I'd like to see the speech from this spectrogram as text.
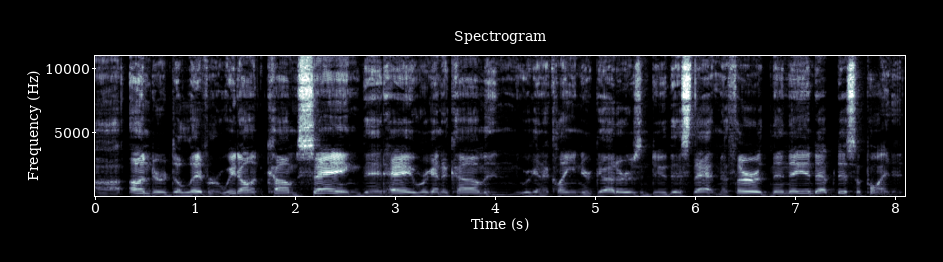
uh, under deliver we don't come saying that hey we're going to come and we're going to clean your gutters and do this that and the third and then they end up disappointed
